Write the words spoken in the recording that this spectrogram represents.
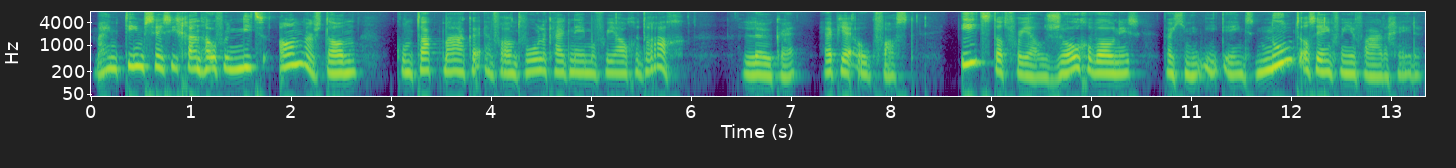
Mijn teamsessies gaan over niets anders dan contact maken en verantwoordelijkheid nemen voor jouw gedrag. Leuk hè? Heb jij ook vast. Iets dat voor jou zo gewoon is dat je het niet eens noemt als een van je vaardigheden.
